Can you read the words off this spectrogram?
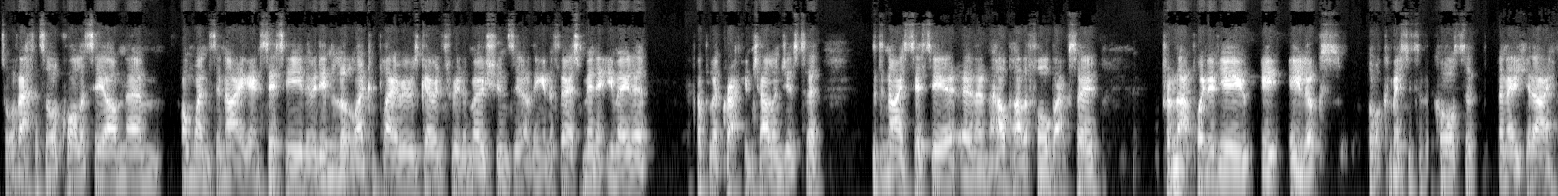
sort of effort or quality on um, on Wednesday night against City either. He didn't look like a player who was going through the motions. You know, I think in the first minute he made a, a couple of cracking challenges to to deny City and then help out the fullback. So from that point of view, he, he looks sort of committed to the course of the naked eye.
